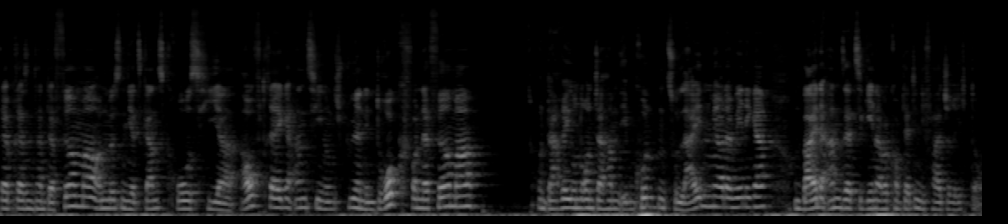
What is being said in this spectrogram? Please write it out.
Repräsentant der Firma und müssen jetzt ganz groß hier Aufträge anziehen und spüren den Druck von der Firma. Und darunter haben eben Kunden zu leiden, mehr oder weniger. Und beide Ansätze gehen aber komplett in die falsche Richtung.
